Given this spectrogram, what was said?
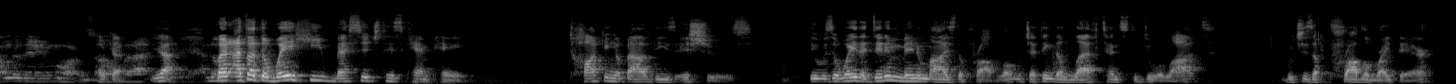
I don't live there anymore. So, Okay. But I, Yeah. I But I thought the way he messaged his campaign, talking about these issues, it was a way that didn't minimize the problem, which I think the left tends to do a lot, which is a problem right there.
